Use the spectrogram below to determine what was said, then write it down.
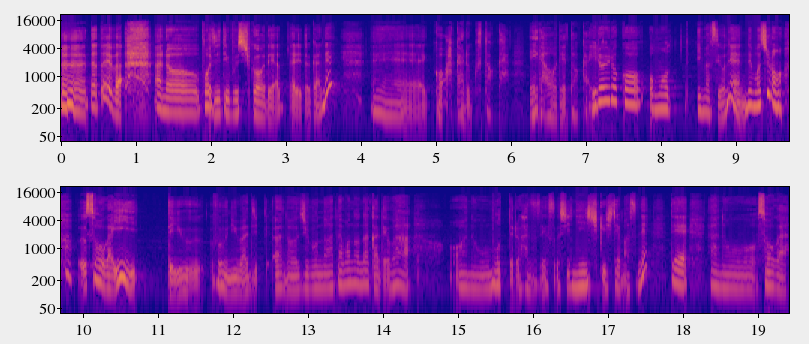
例えば、あの、ポジティブ思考であったりとかね、えー、こう明るくとか、笑顔でとか、いろいろこう思いますよね。で、もちろん、そうがいいっていうふうには、あの、自分の頭の中では、あの、思ってるはずですし、認識してますね。で、あの、そうが、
